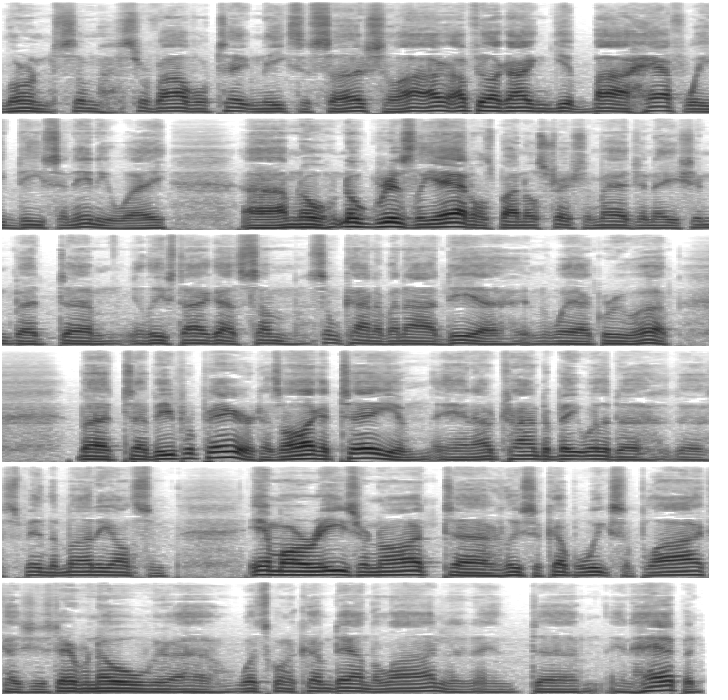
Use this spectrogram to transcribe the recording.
learn some survival techniques and such. So I, I feel like I can get by halfway decent anyway. Uh, I'm no no Grizzly Adams by no stretch of imagination, but um, at least I got some some kind of an idea in the way I grew up. But uh, be prepared. That's all I can tell you. And I'm trying to debate whether to, to spend the money on some MREs or not, uh, at least a couple weeks supply, because you just never know uh, what's going to come down the line and and, uh, and happen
